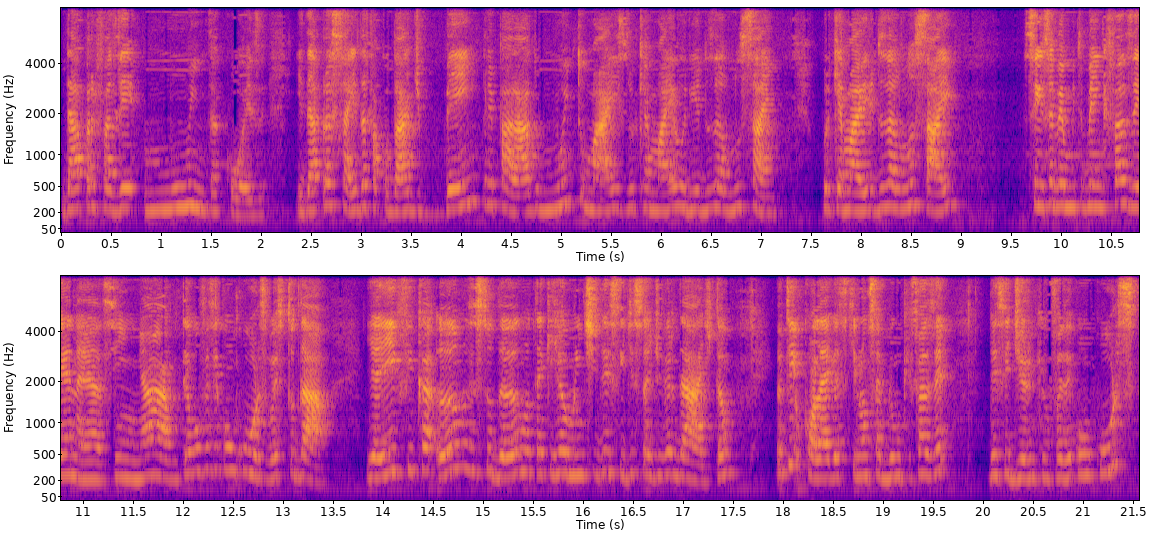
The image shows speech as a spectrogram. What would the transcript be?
dá para fazer muita coisa e dá para sair da faculdade bem preparado, muito mais do que a maioria dos alunos saem. Porque a maioria dos alunos sai sem saber muito bem o que fazer, né? Assim, ah, então eu vou fazer concurso, vou estudar. E aí fica anos estudando até que realmente decide estudar de verdade. Então, eu tenho colegas que não sabiam o que fazer, decidiram que iam fazer concurso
